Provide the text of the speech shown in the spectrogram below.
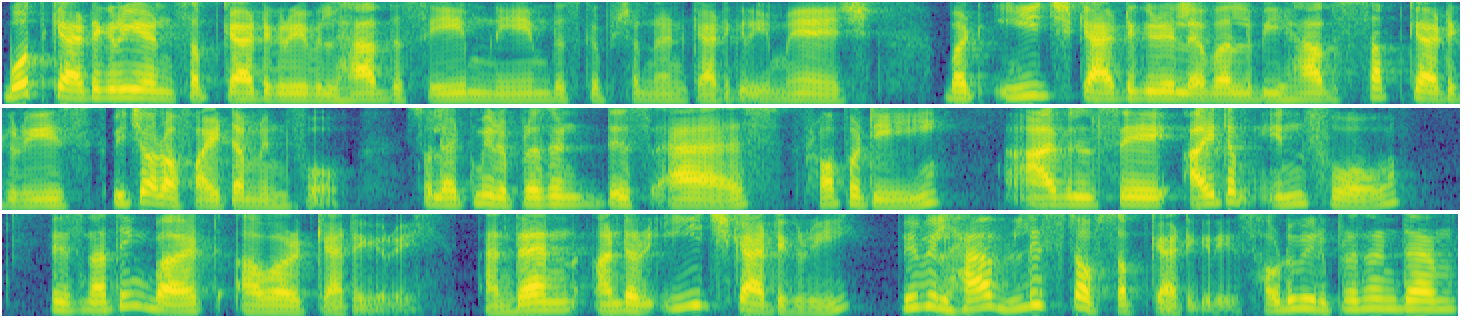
Both category and subcategory will have the same name, description and category image but each category level we have subcategories which are of item info. So let me represent this as property. I will say item info is nothing but our category. And then under each category, we will have list of subcategories. How do we represent them?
